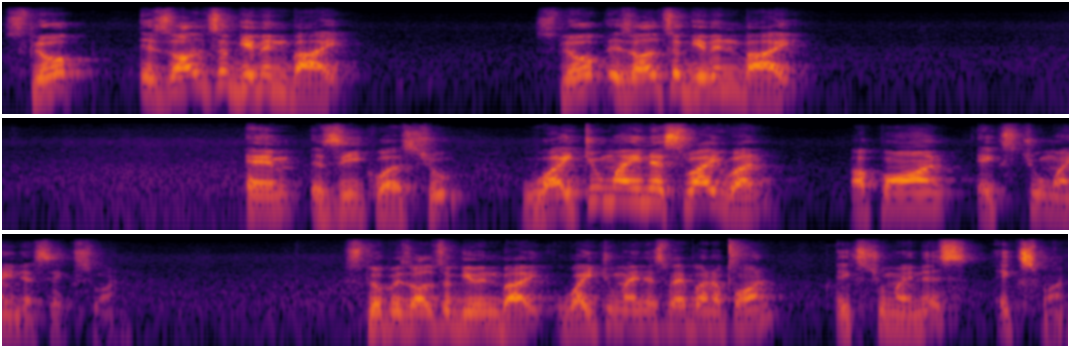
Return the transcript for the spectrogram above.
Slope is also given by slope is also given by m is equals to y2 minus y1 upon x2 minus x1 slope is also given by y2 minus y1 upon x2 minus x1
